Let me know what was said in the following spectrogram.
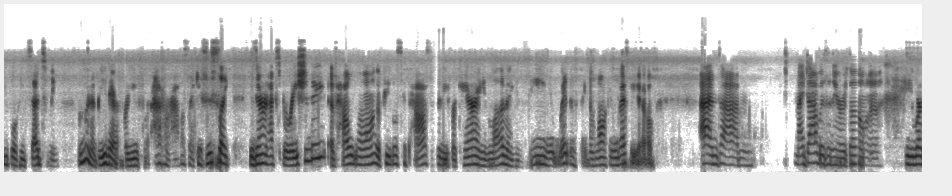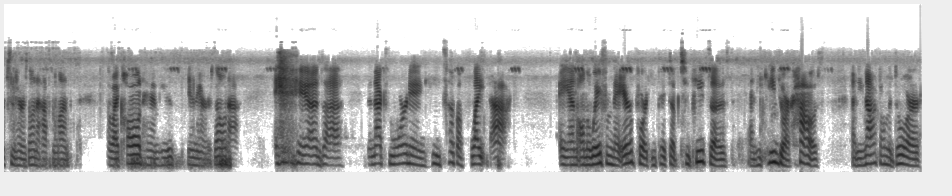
people who'd said to me, I'm going to be there for you forever. I was like, is this like, is there an expiration date of how long of people's capacity for caring and loving and seeing and witnessing and walking with you? And um, my dad was in Arizona. He works in Arizona half the month. So I called him. He was in Arizona. And uh, the next morning, he took a flight back. And on the way from the airport, he picked up two pizzas and he came to our house and he knocked on the door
